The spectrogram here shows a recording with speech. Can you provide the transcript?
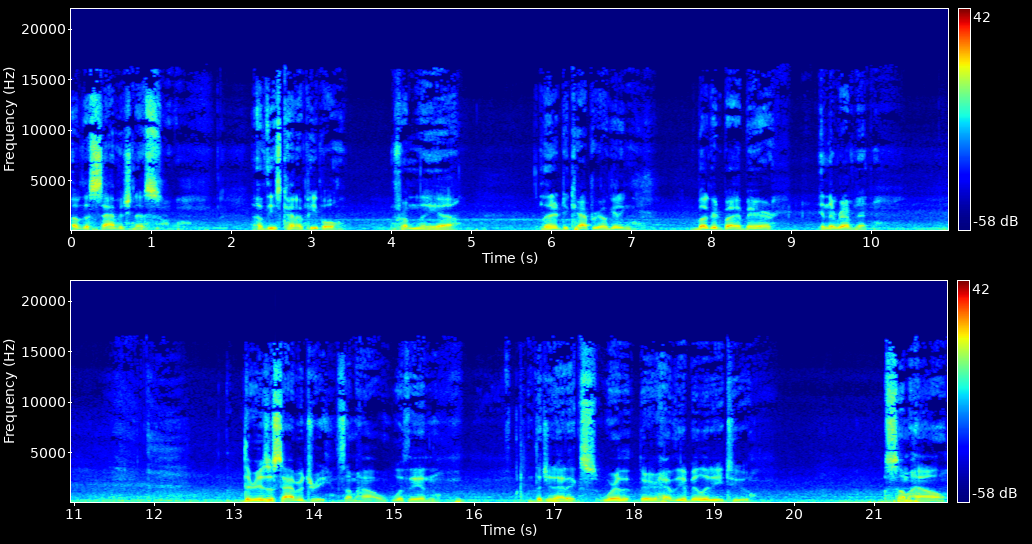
of the savageness of these kind of people from the uh, Leonardo DiCaprio getting buggered by a bear in The Revenant. There is a savagery somehow within the genetics where they have the ability to somehow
